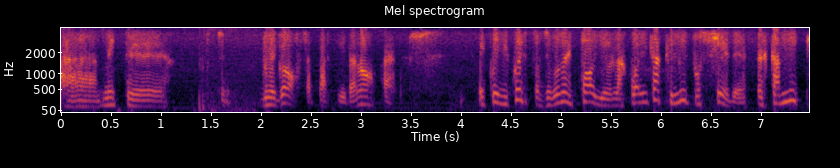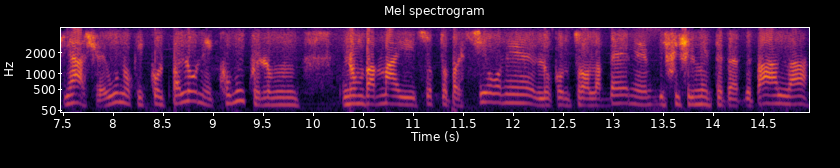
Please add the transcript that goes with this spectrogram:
eh, mette cioè, due grosse a partita, no? Eh. E quindi questo secondo me toglie la qualità che lui possiede, perché a me piace, è uno che col pallone comunque non, non va mai sotto pressione, lo controlla bene, difficilmente perde palla,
